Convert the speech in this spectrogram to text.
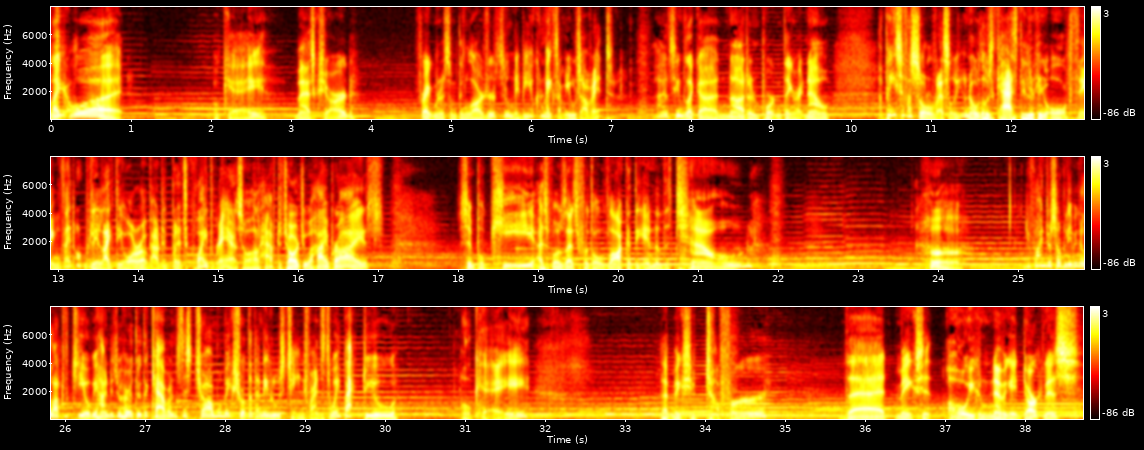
Like what? Okay. Mask shard. Fragment of something larger, so maybe you can make some use of it. That seems like a not an important thing right now. A piece of a soul vessel, you know, those ghastly looking orb things. I don't really like the aura about it, but it's quite rare, so I'll have to charge you a high price. Simple key. I suppose that's for the lock at the end of the town. Huh. You find yourself leaving a lot of geo behind as you hurry through the caverns. This charm will make sure that any loose change finds its way back to you. Okay. That makes you tougher. That makes it... Oh, you can navigate darkness.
